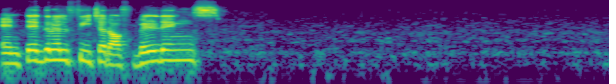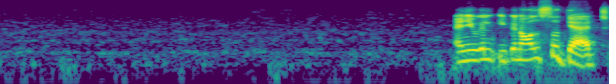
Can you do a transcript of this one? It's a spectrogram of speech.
integral feature of buildings, and you can you can also get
